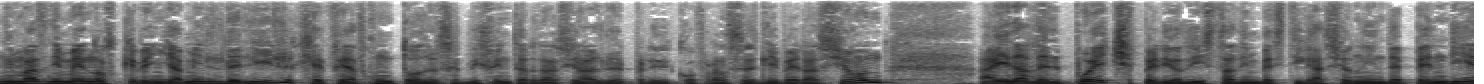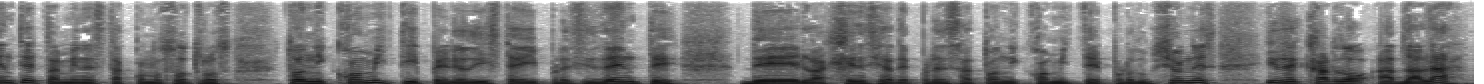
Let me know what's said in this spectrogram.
ni más ni menos que Benjamín Delille, jefe adjunto del Servicio Internacional del periódico francés Liberación, Aida del Puech, periodista de investigación independiente, también está con nosotros Tony Comity, periodista y presidente de la agencia de prensa Tony Comité Producciones, y Ricardo Abdalá,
